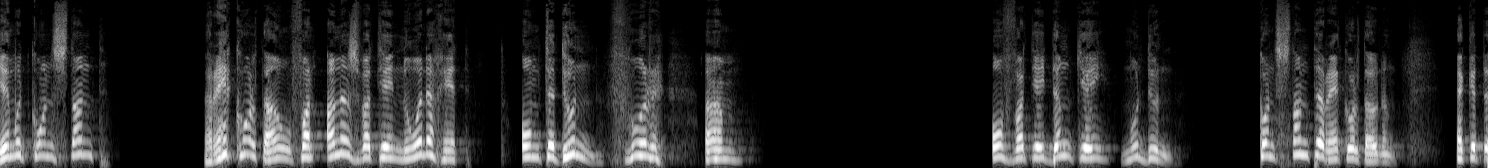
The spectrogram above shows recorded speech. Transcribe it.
jy moet konstant rekord hou van alles wat jy nodig het om te doen voor um of wat jy dink jy moet doen. Konstante rekordhouding. Ek het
